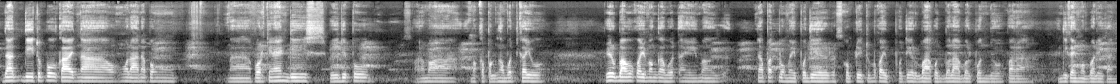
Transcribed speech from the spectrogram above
Dad, dito po kahit na wala na pong na 49 days, pwede po para maka, makapagngabot kayo. Pero bago kayo manggamot ay mag dapat po may poder, kompleto po kayo poder, bakod, balabal, pondo para hindi kayo mabalikan.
